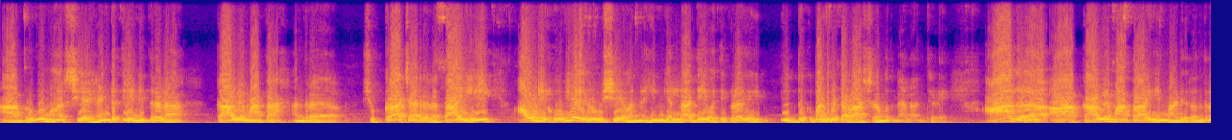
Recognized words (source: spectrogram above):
ಆ ಭೃಗು ಮಹರ್ಷಿಯ ಹೆಂಡತಿ ಏನಿದ್ರಲ್ಲ ಕಾವ್ಯ ಮಾತಾ ಅಂದ್ರ ಶುಕ್ರಾಚಾರ್ಯರ ತಾಯಿ, ಅವ್ರಿಗೆ ಹೋಗಿ ಹೇಳಿದ್ರು ವಿಷಯವನ್ನ, ಹಿಂಗೆಲ್ಲಾ ದೇವತೆಗಳ ಯುದ್ಧಕ್ಕೆ ಬಂದ್ಬಿಟ್ಟಾರ ಆಶ್ರಮದ ಮ್ಯಾಲ ಅಂತ ಹೇಳಿ ಆಗ ಆ ಕಾವ್ಯ ಮಾತಾ ಏನ್ ಮಾಡಿದ್ರಂದ್ರ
